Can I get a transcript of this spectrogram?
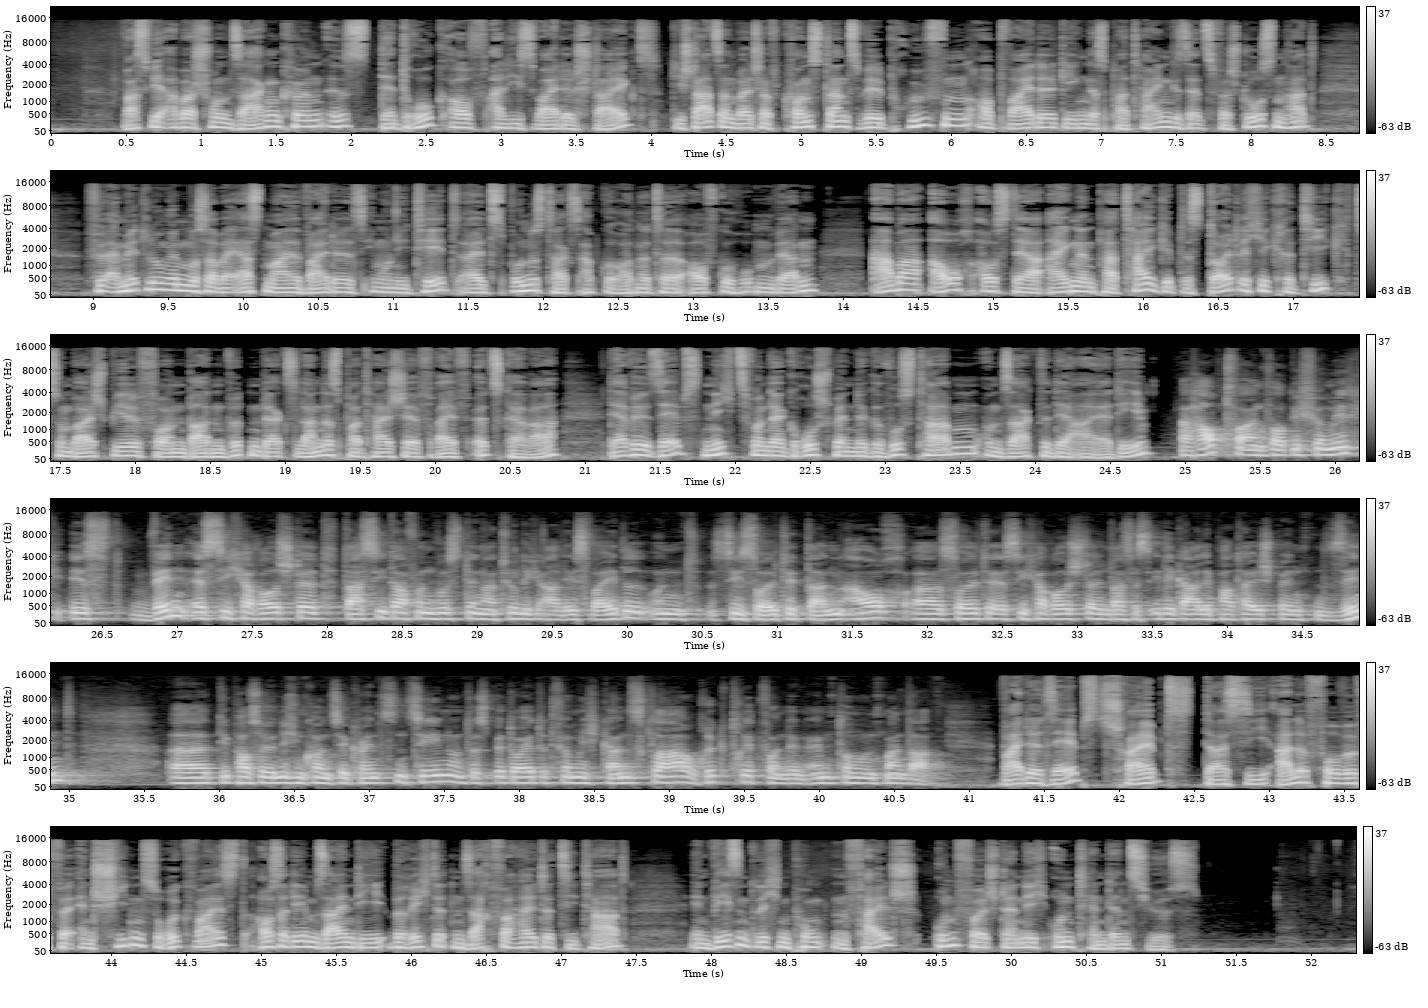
Was wir aber schon sagen können, ist, der Druck auf Alice Weidel steigt. Die Staatsanwaltschaft Konstanz will prüfen, ob Weidel gegen das Parteiengesetz verstoßen hat. Für Ermittlungen muss aber erstmal Weidels Immunität als Bundestagsabgeordnete aufgehoben werden. Aber auch aus der eigenen Partei gibt es deutliche Kritik, zum Beispiel von Baden-Württembergs Landesparteichef Ralf Özkarar. Der will selbst nichts von der Großspende gewusst haben und sagte der ARD. Hauptverantwortlich für mich ist, wenn es sich herausstellt, dass sie davon wusste, natürlich Alice Weidel. Und sie sollte dann auch, äh, sollte es sich herausstellen, dass es illegale Parteispenden sind, äh, die persönlichen Konsequenzen ziehen. Und das bedeutet für mich ganz klar Rücktritt von den Ämtern und Mandaten. Weidel selbst schreibt, dass sie alle Vorwürfe entschieden zurückweist. Außerdem seien die berichteten Sachverhalte, Zitat, in wesentlichen Punkten falsch, unvollständig und tendenziös.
